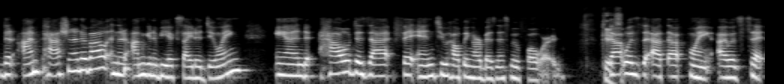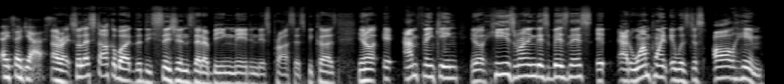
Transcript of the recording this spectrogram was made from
that I'm passionate about and that I'm going to be excited doing? And how does that fit into helping our business move forward? Okay, that so- was the, at that point I was I said yes. All right, so let's talk about the decisions that are being made in this process because you know it, I'm thinking you know he's running this business. It, at one point it was just all him.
